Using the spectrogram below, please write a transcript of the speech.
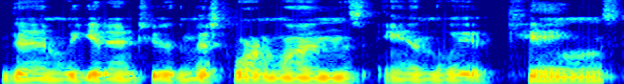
Then we get into the Mistborn ones and the Way of Kings.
